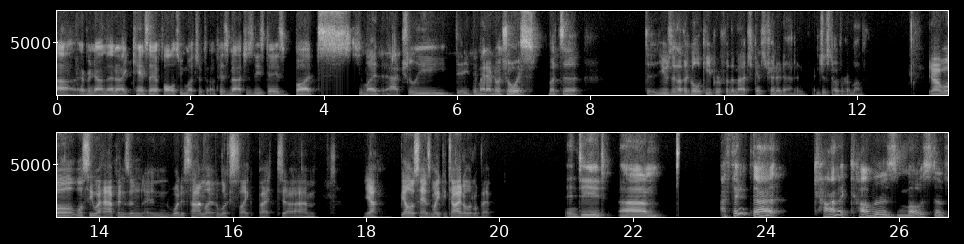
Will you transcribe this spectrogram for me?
uh, every now and then. And I can't say I follow too much of, of his matches these days, but you might actually they, they might have no choice but to to use another goalkeeper for the match against Trinidad in, in just over a month. Yeah, well, we'll see what happens and and what his timeline looks like, but um, yeah, Biello's hands might be tied a little bit. Indeed. Um, I think that kind of covers most of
